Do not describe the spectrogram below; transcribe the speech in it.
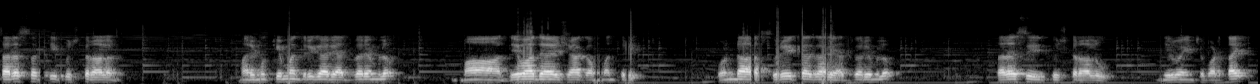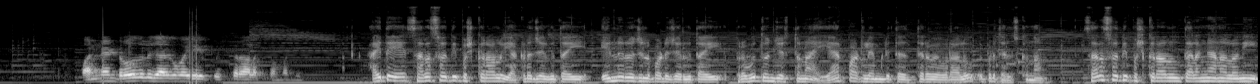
సరస్వతి పుష్కరాలను. మరి ముఖ్యమంత్రి గారి ఆధ్వర్యంలో మా దేవాదాయ శాఖ మంత్రి కొండా సురేఖ గారి ఆధ్వర్యంలో సరస్వతి పుష్కరాలు నిర్వహించబడతాయి. పన్నెండు రోజులు జరగబోయే ఈ పుష్కరాలకు సంబంధించి అయితే సరస్వతి పుష్కరాలు ఎక్కడ జరుగుతాయి? ఎన్ని రోజుల పాటు జరుగుతాయి? ప్రభుత్వం చేస్తున్న ఏర్పాట్లు ఏమిటి? తదితర వివరాలు ఇప్పుడు తెలుసుకుందాం. సరస్వతి పుష్కరాలు తెలంగాణలోని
